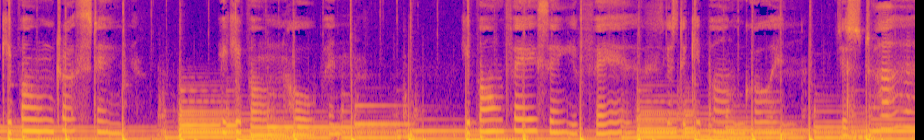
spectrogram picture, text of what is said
Keep on trusting, you keep on hoping, keep on facing your fears just to keep on growing. Just try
